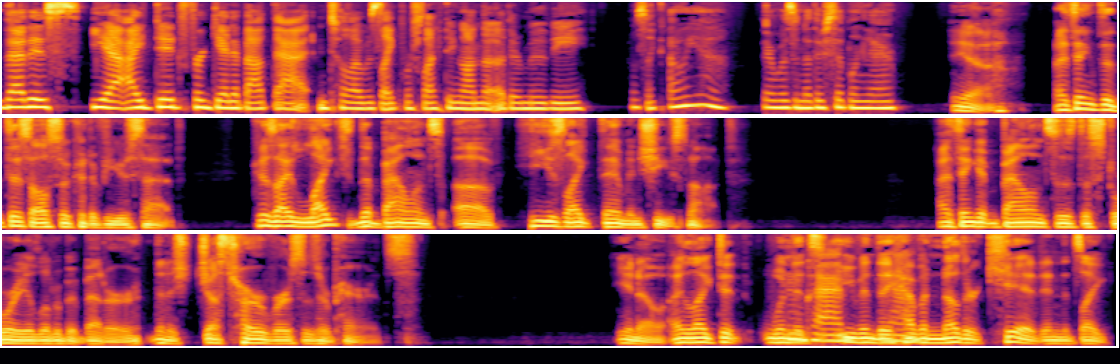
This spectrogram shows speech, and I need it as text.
That is, yeah, I did forget about that until I was like reflecting on the other movie. I was like, oh yeah, there was another sibling there. Yeah. I think that this also could have used that because I liked the balance of he's like them and she's not. I think it balances the story a little bit better than it's just her versus her parents. You know, I liked it when it's even they yeah. have another kid and it's like,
